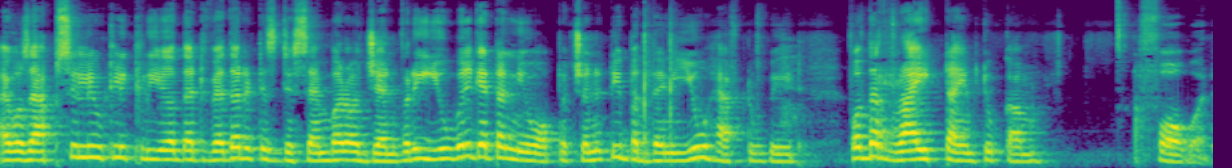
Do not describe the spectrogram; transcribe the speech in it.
i was absolutely clear that whether it is december or january you will get a new opportunity but then you have to wait for the right time to come forward.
